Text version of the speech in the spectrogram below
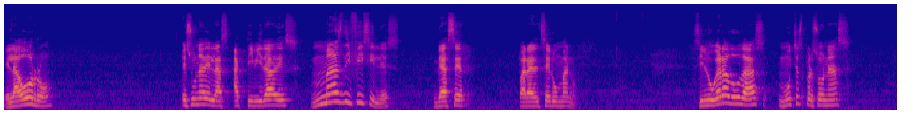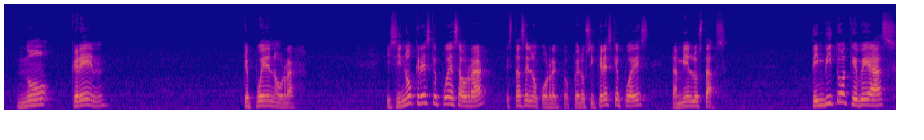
El ahorro es una de las actividades más difíciles de hacer para el ser humano. Sin lugar a dudas, muchas personas no creen que pueden ahorrar. Y si no crees que puedes ahorrar, estás en lo correcto. Pero si crees que puedes, también lo estás. Te invito a que veas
